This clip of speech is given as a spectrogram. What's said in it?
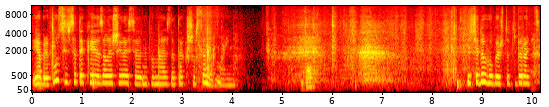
і абрикуси все-таки залишилися, не померзли, так що все нормально. Так? Ти ще довго будеш тут збиратися?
